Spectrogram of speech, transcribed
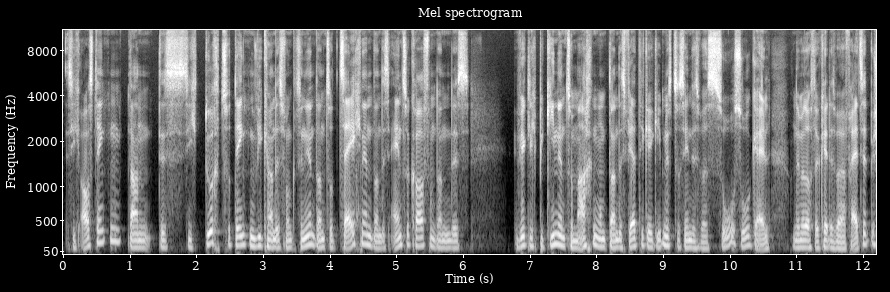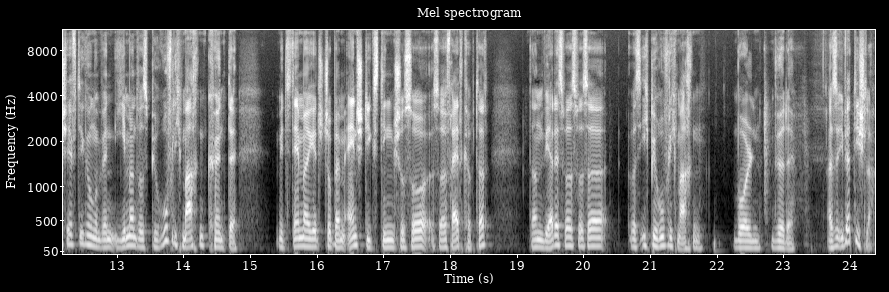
sich ausdenken, dann das sich durchzudenken, wie kann das funktionieren, dann zu zeichnen, dann das einzukaufen, dann das wirklich beginnen zu machen und dann das fertige Ergebnis zu sehen, das war so, so geil. Und ich mir dachte, okay, das war eine Freizeitbeschäftigung und wenn jemand was beruflich machen könnte, mit dem er jetzt schon beim Einstiegsding schon so, so eine Freude gehabt hat, dann wäre das was, was, er, was ich beruflich machen wollen würde. Also ich wäre Tischler.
